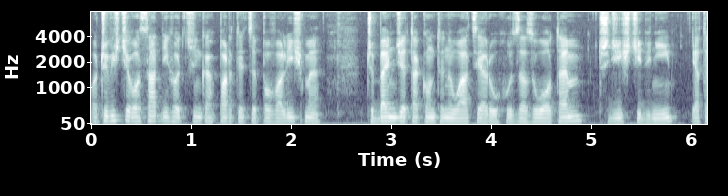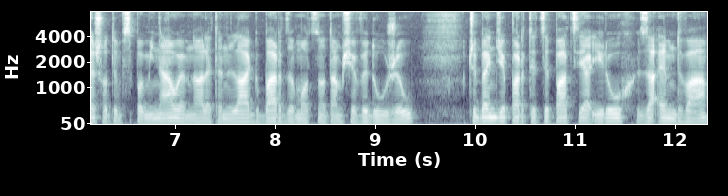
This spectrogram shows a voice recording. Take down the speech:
Oczywiście w ostatnich odcinkach partycypowaliśmy, czy będzie ta kontynuacja ruchu za złotem 30 dni. Ja też o tym wspominałem, no ale ten lag bardzo mocno tam się wydłużył. Czy będzie partycypacja i ruch za M2?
